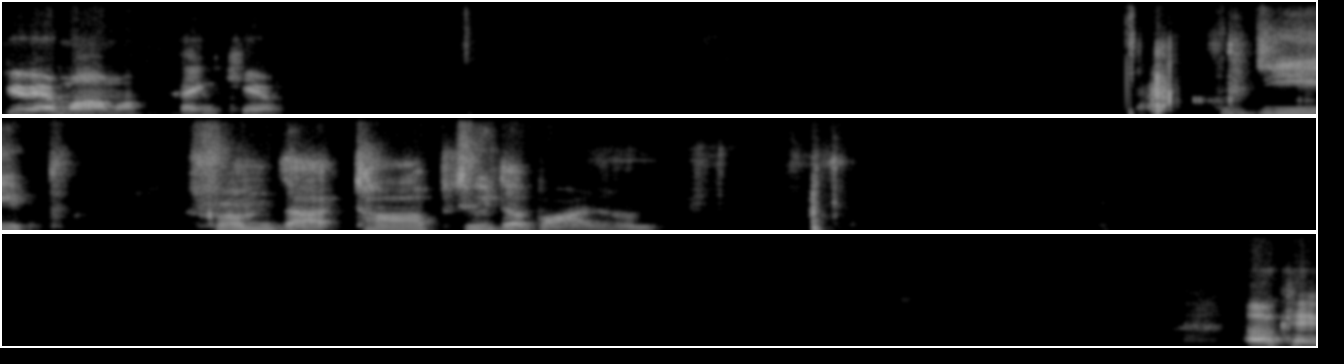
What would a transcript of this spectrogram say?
you, ya mama. Thank you. Deep from the top to the bottom. Okay,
